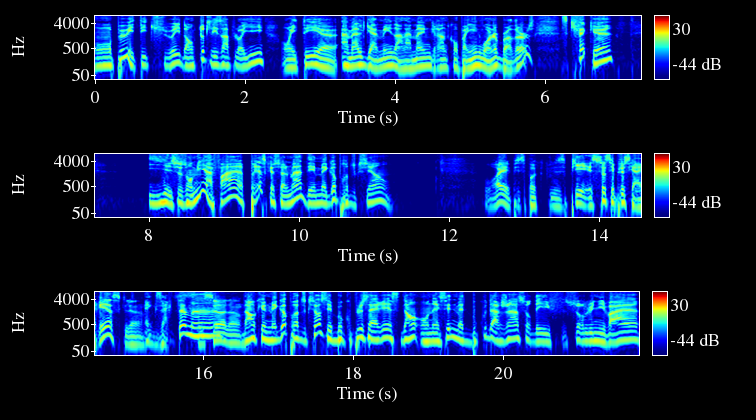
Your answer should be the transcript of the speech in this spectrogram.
ont peu été tués. Donc, tous les employés ont été euh, amalgamés dans la même grande compagnie de Warner Brothers. Ce qui fait que ils se sont mis à faire presque seulement des méga productions. Ouais, puis c'est pas. Puis ça, c'est plus qu'à risque, là. Exactement. C'est ça, là. Donc, une méga production, c'est beaucoup plus à risque. Donc, on essaie de mettre beaucoup d'argent sur des sur l'univers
